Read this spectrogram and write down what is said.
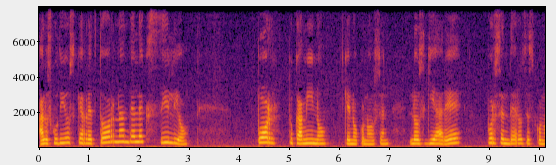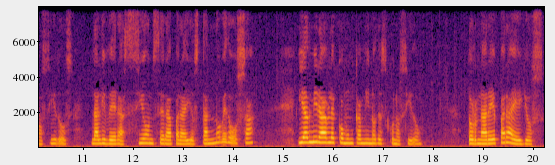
a los judíos que retornan del exilio por tu camino que no conocen. Los guiaré por senderos desconocidos. La liberación será para ellos tan novedosa y admirable como un camino desconocido. Tornaré para ellos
